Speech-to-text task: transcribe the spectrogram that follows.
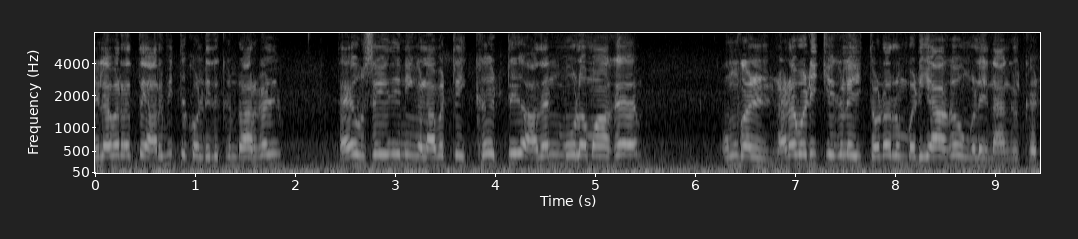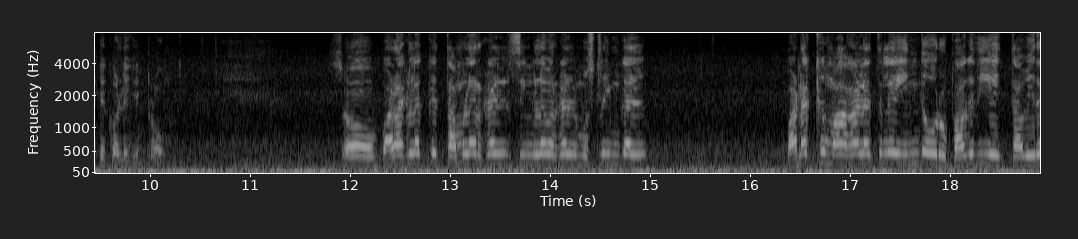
நிலவரத்தை அறிவித்து கொண்டிருக்கின்றார்கள். தயவு செய்து நீங்கள் அவற்றை கேட்டு அதன் மூலமாக உங்கள் நடவடிக்கைகளை தொடரும்படியாக உங்களை நாங்கள் கேட்டுக்கொள்கின்றோம் ஸோ வடகிழக்கு தமிழர்கள் சிங்களவர்கள் முஸ்லீம்கள் வடக்கு மாகாணத்தில் இந்த ஒரு பகுதியை தவிர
